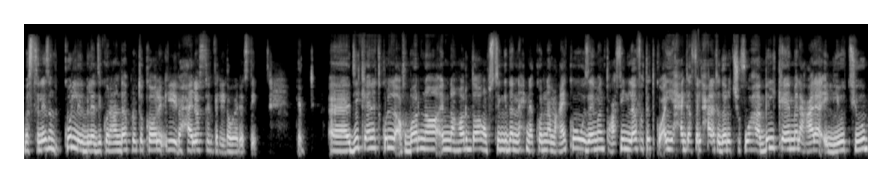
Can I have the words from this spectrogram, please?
بس لازم كل البلاد يكون عندها بروتوكول في case. الكوارث دي. آه، دي كانت كل أخبارنا النهارده. مبسوطين جدا إن إحنا كنا معاكم. وزي ما أنتم عارفين لو فاتتكم أي حاجة في الحلقة تقدروا تشوفوها بالكامل على اليوتيوب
